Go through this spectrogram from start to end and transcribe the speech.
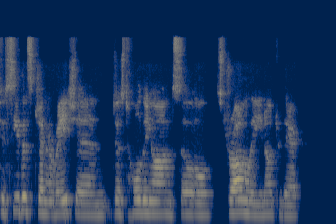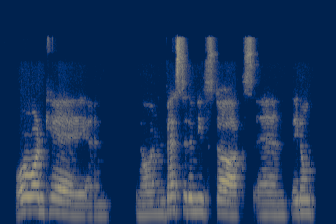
to see this generation just holding on so strongly, you know, to their 401k and, you know, invested in these stocks and they don't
